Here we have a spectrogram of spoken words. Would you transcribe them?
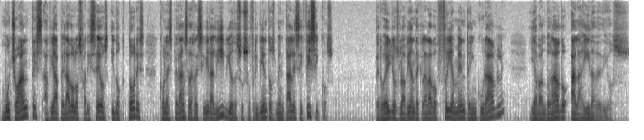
Mucho antes había apelado a los fariseos y doctores con la esperanza de recibir alivio de sus sufrimientos mentales y físicos, pero ellos lo habían declarado fríamente incurable y abandonado a la ira de Dios.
